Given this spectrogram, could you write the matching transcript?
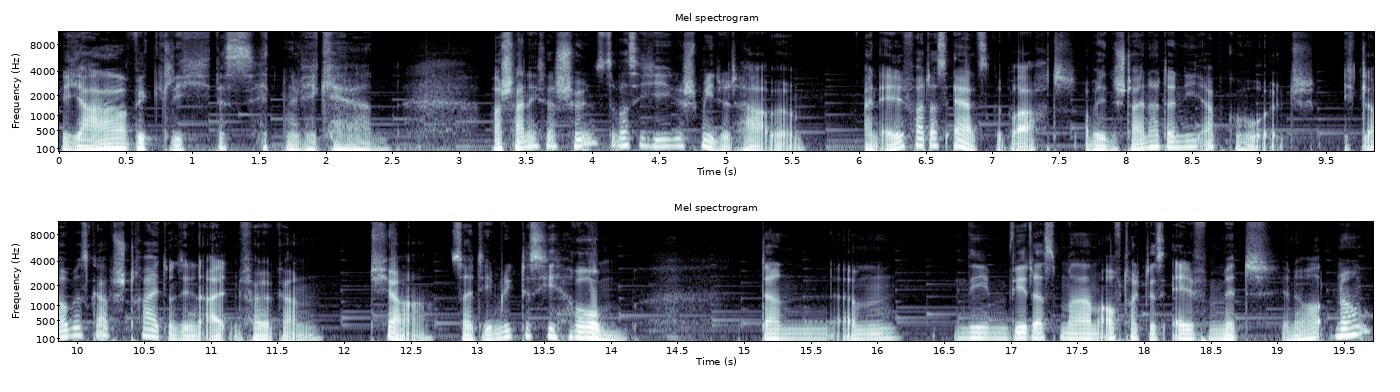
Ja, wirklich, das hätten wir gern. Wahrscheinlich das Schönste, was ich je geschmiedet habe. Ein Elf hat das Erz gebracht, aber den Stein hat er nie abgeholt. Ich glaube, es gab Streit unter den alten Völkern. Tja, seitdem liegt es hier herum. Dann, ähm, nehmen wir das mal im Auftrag des Elfen mit. In Ordnung?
